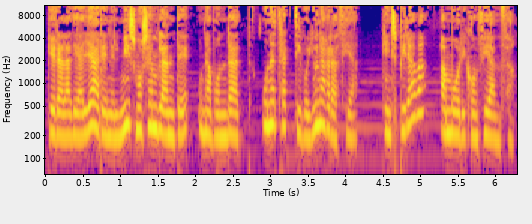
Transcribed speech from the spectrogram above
que era la de hallar en el mismo semblante una bondad, un atractivo y una gracia que inspiraba amor y confianza.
